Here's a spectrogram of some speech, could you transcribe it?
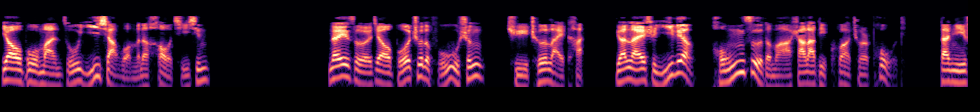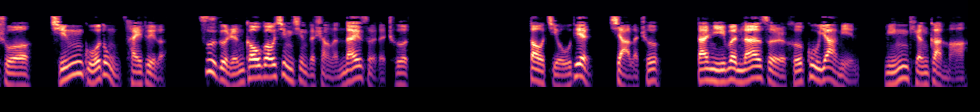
要不满足一下我们的好奇心？奈瑟叫泊车的服务生取车来看，原来是一辆红色的玛莎拉蒂 Quattroporte。丹尼说：“秦国栋猜对了。”四个人高高兴兴的上了奈瑟的车，到酒店下了车。丹尼问奈瑟和顾亚敏：“明天干嘛？”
